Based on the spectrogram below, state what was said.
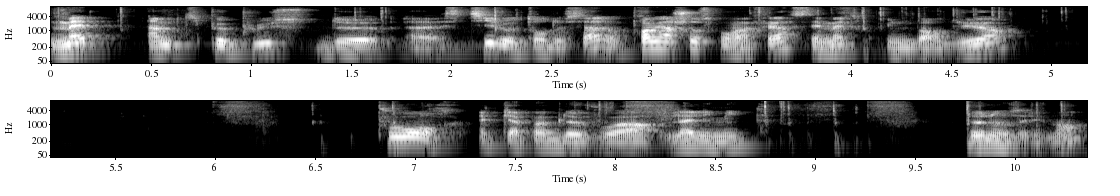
mette un petit peu plus de euh, style autour de ça. Donc première chose qu'on va faire, c'est mettre une bordure pour être capable de voir la limite de nos éléments.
